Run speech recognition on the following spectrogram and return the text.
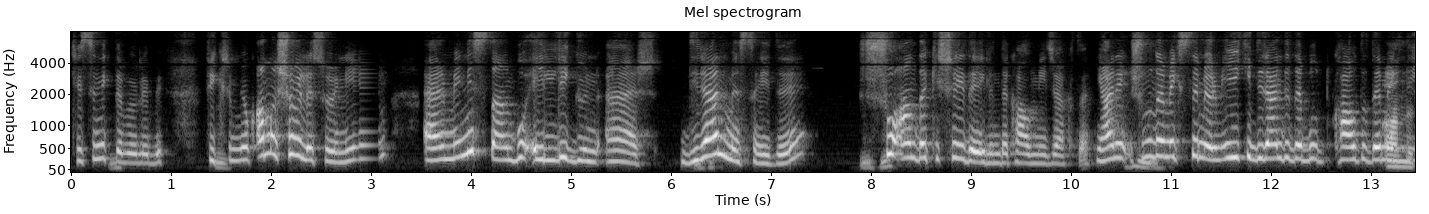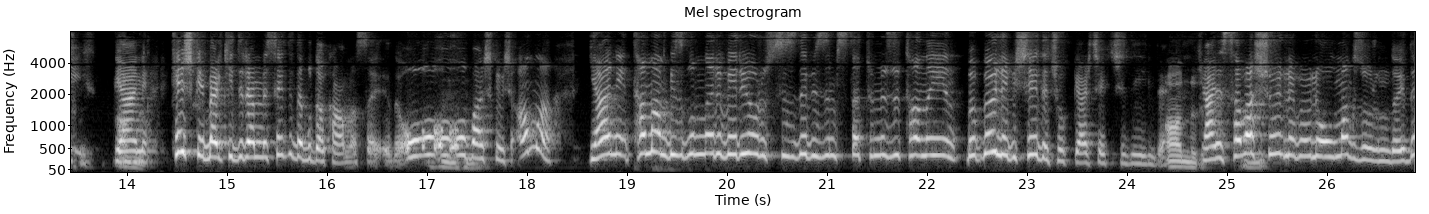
Kesinlikle böyle bir fikrim yok. Ama şöyle söyleyeyim. Ermenistan bu 50 gün eğer direnmeseydi şu andaki şey de elinde kalmayacaktı. Yani şunu Hı. demek istemiyorum. İyi ki direndi de bu kaldı demek Anladım. değil. Yani Anladım. keşke belki direnmeseydi de bu da kalmasaydı. O, o, o, o başka bir şey. Ama yani tamam biz bunları veriyoruz. Siz de bizim statümüzü tanıyın. Böyle bir şey de çok gerçekçi değildi. Anladım. Yani savaş Anladım. şöyle böyle olmak zorundaydı.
